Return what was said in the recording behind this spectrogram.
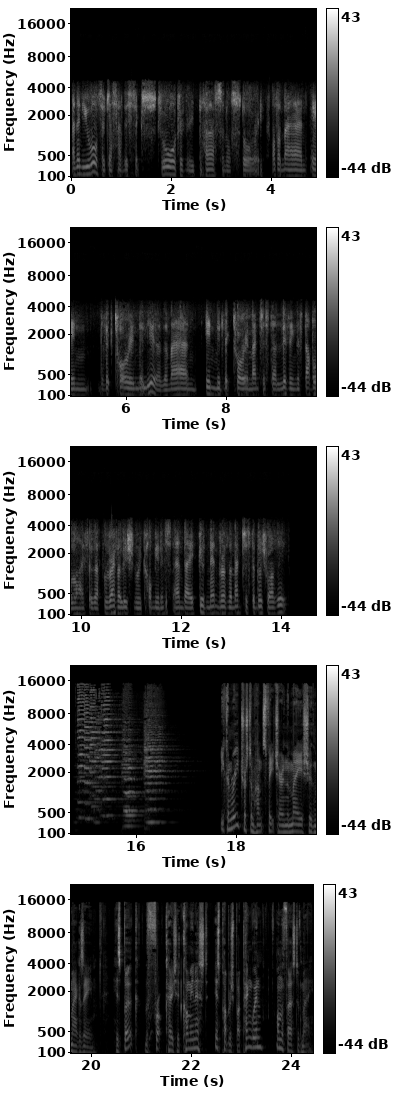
And then you also just have this extraordinary personal story of a man in the Victorian milieu, the man in mid-Victorian Manchester living this double life as a revolutionary communist and a good member of the Manchester bourgeoisie. You can read Tristram Hunt's feature in the May issue of the magazine. His book, The Frock Coated Communist, is published by Penguin on the 1st of May.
